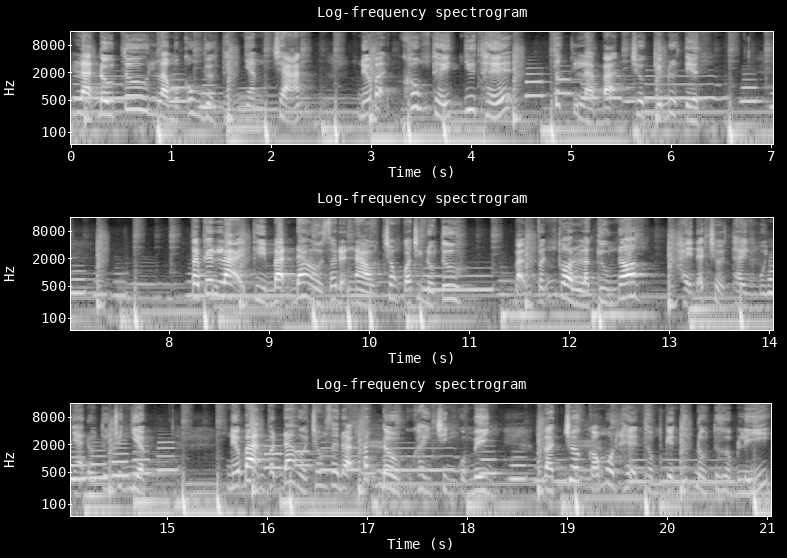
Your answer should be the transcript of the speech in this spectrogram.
là đầu tư là một công việc thật nhàm chán. Nếu bạn không thấy như thế, tức là bạn chưa kiếm được tiền. Tạm kết lại thì bạn đang ở giai đoạn nào trong quá trình đầu tư? Bạn vẫn còn là cừu non hay đã trở thành một nhà đầu tư chuyên nghiệp? Nếu bạn vẫn đang ở trong giai đoạn bắt đầu cuộc hành trình của mình và chưa có một hệ thống kiến thức đầu tư hợp lý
